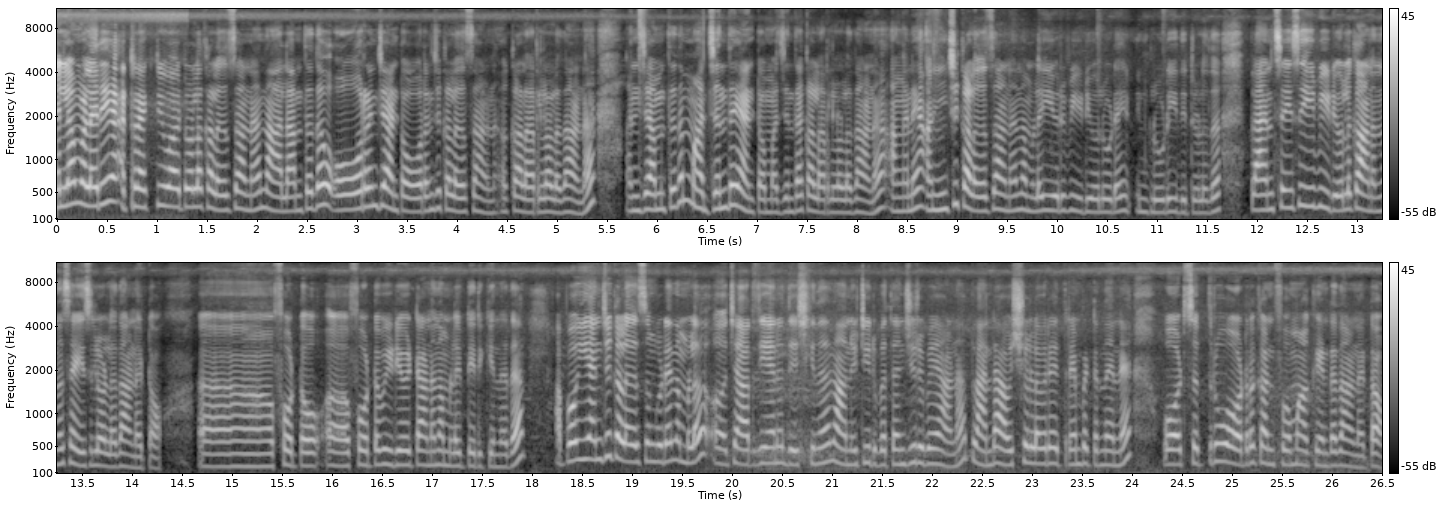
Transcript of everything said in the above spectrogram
എല്ലാം വളരെ അട്രാക്റ്റീവ് ആയിട്ടുള്ള കളേഴ്സാണ് നാലാമത്തത് ഓറഞ്ച് ആണ് കേട്ടോ ഓറഞ്ച് കളേഴ്സാണ് കളറിലുള്ളതാണ് അഞ്ചാമത്തത് മജന്തയാണ് കേട്ടോ മജന്ത കളറിലുള്ളതാണ് അങ്ങനെ അഞ്ച് കളേഴ്സാണ് നമ്മൾ ഈ ഒരു വീഡിയോയിലൂടെ ഇൻക്ലൂഡ് ചെയ്തിട്ടുള്ളത്. പ്ലാൻ സൈസ് ഈ വീഡിയോയിൽ കാണുന്ന സൈസിലുള്ളതാണ് കേട്ടോ ഫോട്ടോ ഫോട്ടോ വീഡിയോ ആയിട്ടാണ് നമ്മൾ ഇട്ടിരിക്കുന്നത്. അപ്പോൾ ഈ അഞ്ച് കളേഴ്സും കൂടെ നമ്മൾ ചാർജ് ചെയ്യാൻ ഉദ്ദേശിക്കുന്നത് നാനൂറ്റി ഇരുപത്തഞ്ച് രൂപയാണ് പ്ലാന്റെ ആവശ്യമുള്ളവർ എത്രയും പെട്ടെന്ന് തന്നെ വാട്സപ്പ് ത്രൂ ഓർഡർ കൺഫേം ആക്കേണ്ടതാണ് കേട്ടോ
